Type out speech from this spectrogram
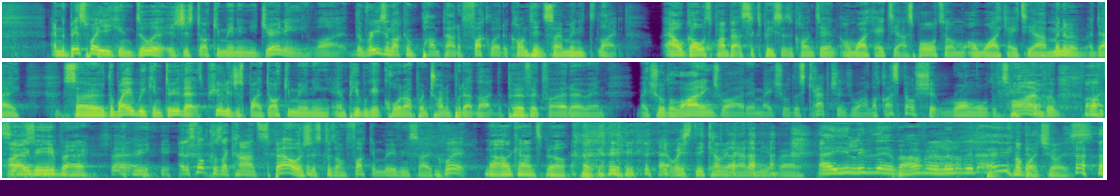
And the best way you can do it is just documenting your journey. Like the reason I can pump out a fuckload of content so many, like our goal is to pump out six pieces of content on YKTR Sports on, on YKTR minimum a day. So the way we can do that is purely just by documenting, and people get caught up on trying to put out like the perfect photo and make sure the lighting's right and make sure this caption's right. Like I spell shit wrong all the time, but like, save here, bro. Save here. and it's not because I can't spell; it's just because I'm fucking moving so quick. No, I can't spell. That Westie coming out in you, bro. hey, you live there, bro, for a little bit, eh? Not by choice.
